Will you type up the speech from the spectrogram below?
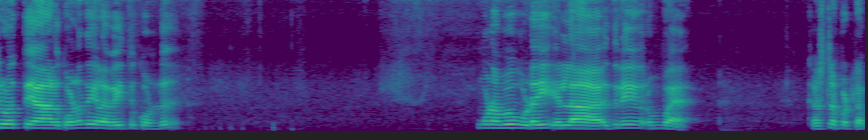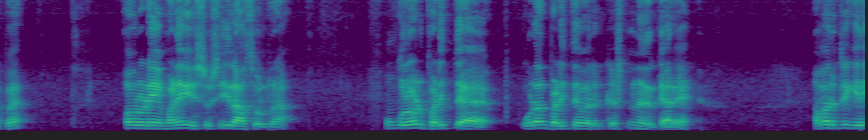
இருபத்தி நாலு குழந்தைகளை வைத்துக்கொண்டு உணவு உடை எல்லா இதுலேயும் ரொம்ப கஷ்டப்பட்டப்ப அவருடைய மனைவி சுசீலா சொல்கிறா உங்களோடு படித்த உடன் படித்தவர் கிருஷ்ணன் இருக்காரே அவர் இன்றைக்கு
